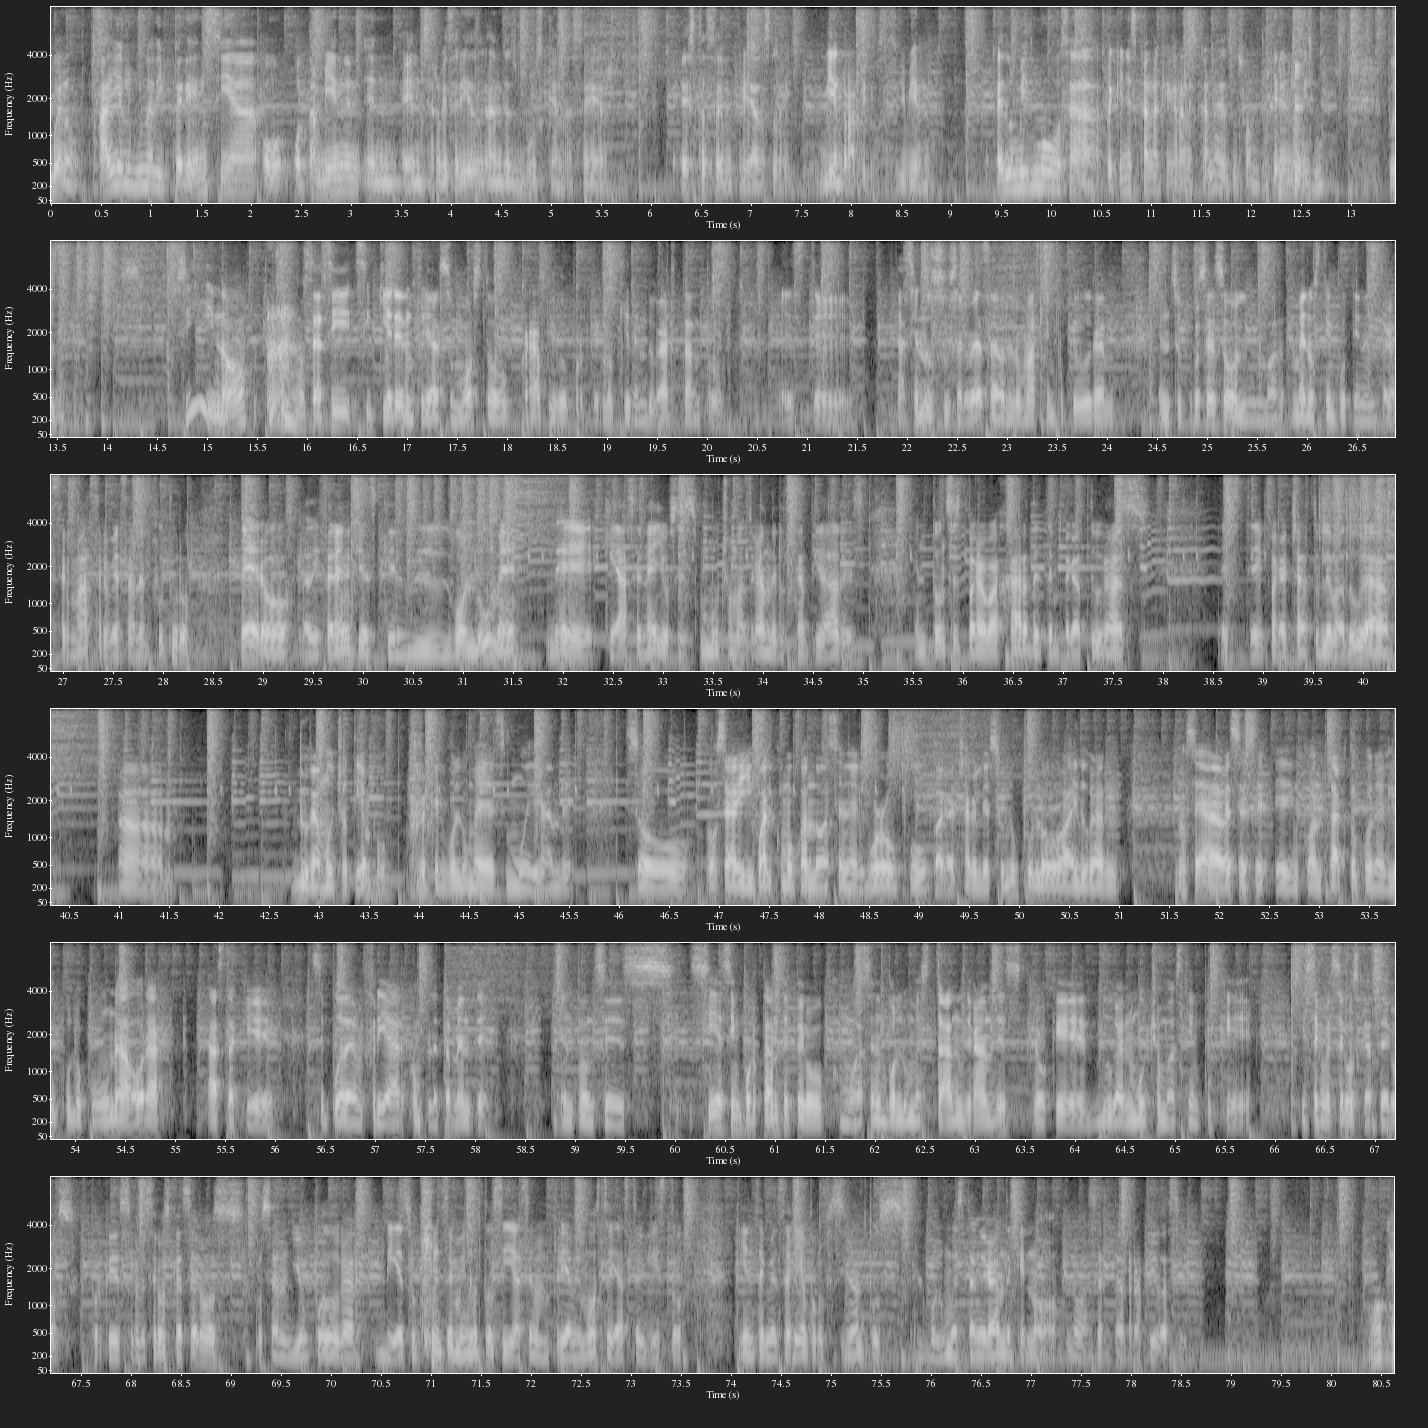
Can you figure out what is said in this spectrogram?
bueno, ¿hay alguna diferencia o, o también en, en- en cervecerías grandes buscan hacer estas enfriadas like, bien rápidos, así bien... ¿Es lo mismo, o sea, pequeña escala que gran escala? ¿Esos son, ¿Quieren lo mismo? Pues sí no. o sea, sí, sí quieren enfriar su mosto rápido porque no quieren durar tanto este, haciendo su cerveza. Lo más tiempo que duran en su proceso, menos tiempo tienen para hacer más cerveza en el futuro. Pero la diferencia es que el volumen de, que hacen ellos es mucho más grande, las cantidades. Entonces para bajar de temperaturas, este, para echar tu levadura, um, dura mucho tiempo porque el volumen es muy grande. So, o sea, igual como cuando hacen el whirlpool para echarle su lúpulo, ahí duran, no sé, a veces eh, en contacto con el lúpulo como una hora hasta que se pueda enfriar completamente. Entonces, sí es importante, pero como hacen en volúmenes tan grandes, creo que duran mucho más tiempo que, que cerveceros caseros. Porque cerveceros caseros, o sea, yo puedo durar 10 o 15 minutos y ya se me enfría mi mosto y ya estoy listo. Y en cervecería profesional, pues el volumen es tan grande que no, no va a ser tan rápido así. Ok.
